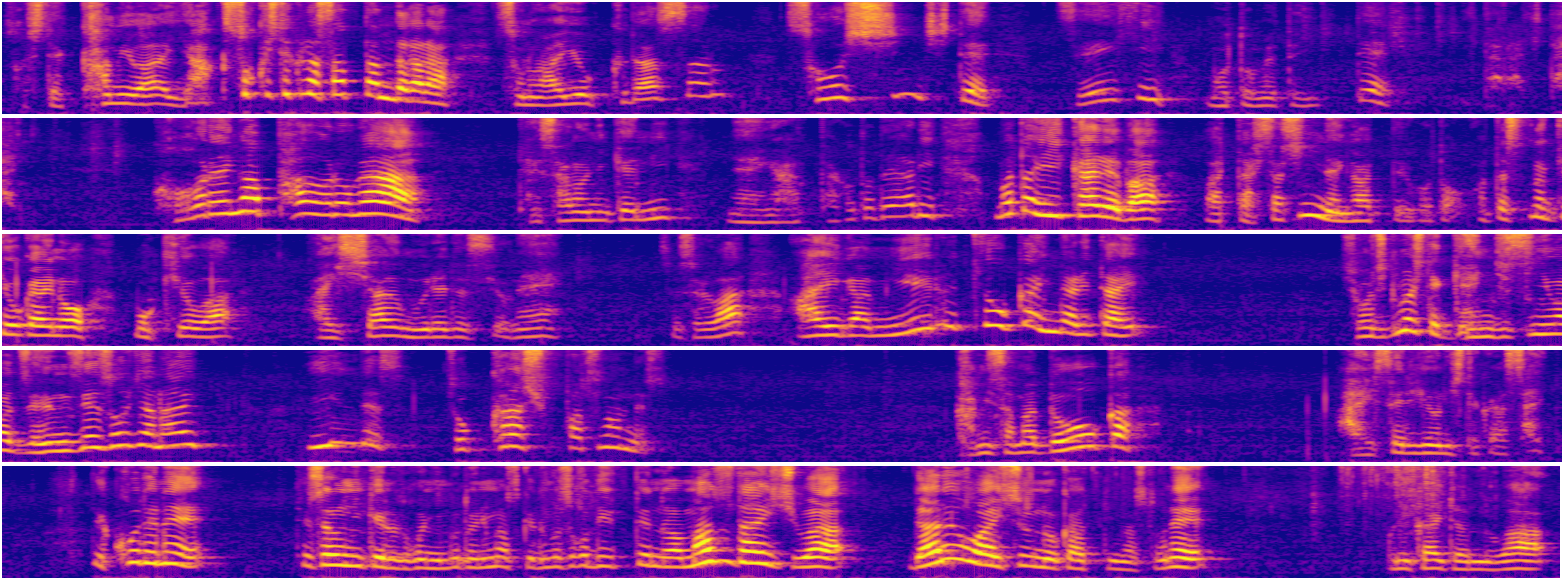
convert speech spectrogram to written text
そして神は約束してくださったんだからその愛をくださる。そう信じてぜひ求めていっていただきたい。これがパウロがテサロニケに願ったことでありまた言い換えれば私たちに願っていること。私の教会の目標は愛し合う群れですよね。それは愛が見える教会になりたい。正直まして現実には全然そうじゃない。いいんです。そこから出発なんです。神様どうか愛せるようにしてください。でここでねテサロニケのところに戻りますけどもそこで言ってるのはまず第一は誰を愛するのかって言いますとねここに書いてあるのは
